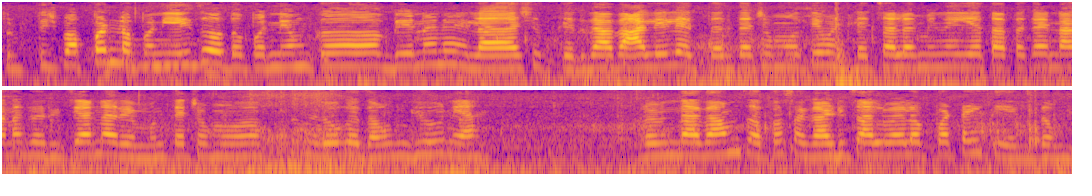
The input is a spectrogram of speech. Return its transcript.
तृप्तीश पप्पांना पण यायचं होतं पण नेमकं बेनं न्यायला शेतकरी दादा आलेले आहेत. तर त्याच्यामुळे ते म्हटले चला मी नाही येत. आता काय नाना घरीच येणार आहे. मग त्याच्यामुळं तुम्ही दोघं जाऊन घेऊन या. प्रवीण दादा आमचा तसा गाडी चालवायला पटायची एकदम.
